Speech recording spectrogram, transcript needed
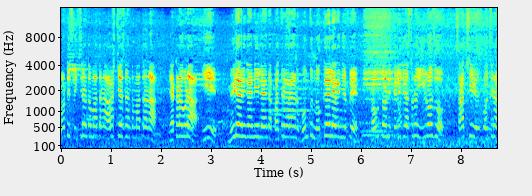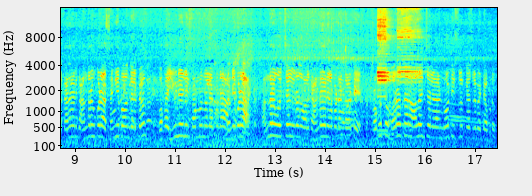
నోటీసులు ఇచ్చినంత మాత్రాన అరెస్ట్ చేసినంత మాత్రాన ఎక్కడ కూడా ఈ మీడియాని కానీ లేదా పత్రిక గొంతు నొక్కేయలేరని చెప్పి ప్రభుత్వాన్ని తెలియజేస్తున్నాం. ఈ రోజు సాక్షి వచ్చిన కథనానికి అందరం కూడా సంఘీభావం తెలిపాం. ఒక యూనియన్కి సంబంధం లేకుండా అన్ని కూడా అందరం వచ్చాం. ఈ రోజు వాళ్ళకి అండగా నిలబడ్డాం కాబట్టి ప్రభుత్వం మరోసారి ఆలోచించాలి. నోటీసులు కేసులు పెట్టేప్పుడు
